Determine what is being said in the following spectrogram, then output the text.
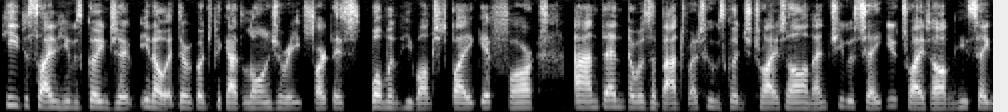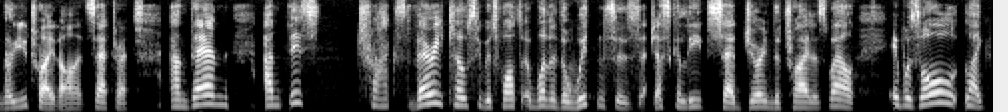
he decided he was going to, you know, they were going to pick out lingerie for this woman he wanted to buy a gift for. And then there was a badge about who was going to try it on, and she was saying, "You try it on," and he's saying, "No, you try it on," etc. And then, and this tracks very closely with what one of the witnesses, Jessica Leeds, said during the trial as well. It was all like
